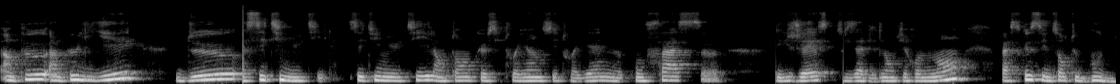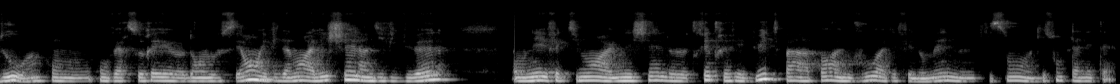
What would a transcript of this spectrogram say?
un peu, un peu liée de c'est inutile. C'est inutile en tant que citoyen, citoyenne, qu'on fasse euh, des gestes vis-à-vis de l'environnement, parce que c'est une sorte de goutte d'eau hein, qu'on verserait euh, dans l'océan. Évidemment, à l'échelle individuelle, on est effectivement à une échelle très très réduite par rapport à nouveau à des phénomènes qui sont, qui sont planétaires.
